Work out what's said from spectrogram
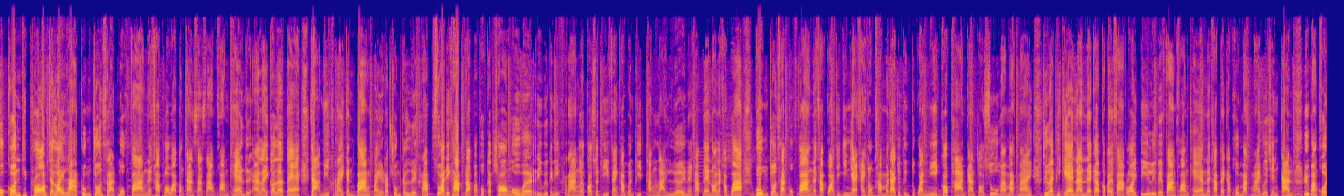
บุคคลที่พร้อมจะไล่ล่ากลุ่มโจรสลัดหมวกฟางนะครับ เพราะว่าต้องการสะสางความแค้นหรืออะไรก็แล้วแต่จะมีใครกันบ้างไปรับชมกันเลยครับ สวัสดีครับ กลับมาพบกับช่อง Over Review กันอีกครั้ง แล้วก็สวัสดีแฟนคลับวันพีชทั้งหลายเลยนะครับ แน่นอนแหละครับว่ากลุ่มโจรสลัดหมวกฟางนะครับกว่าจะยิ่งใหญ่ไข่ทองคำมาได้จนถึงทุกวันนี้ก็ผ่านการต่อสู้มามากมายจึงได้พี่แกนั้นนะครับก็ไปฝากรอยตีนหรือไปฟ้างความแค้นนะครับให้กับคนมากมายด้วยเช่นกัน หรือบางคน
